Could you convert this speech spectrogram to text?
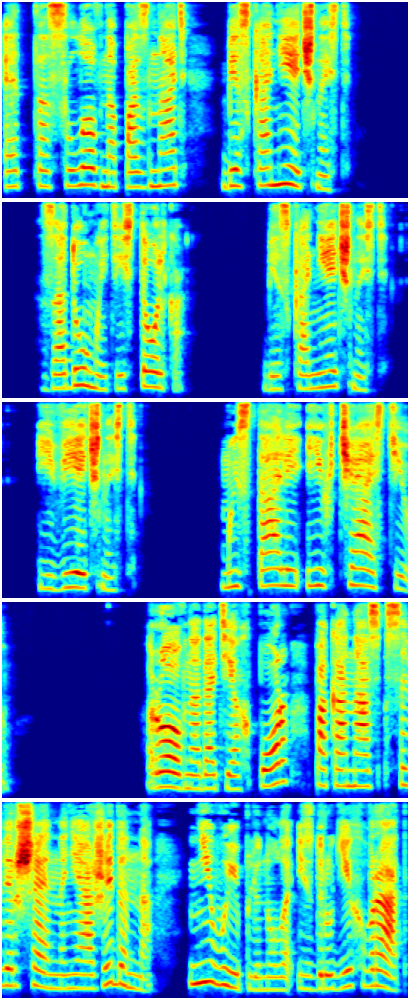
Это словно познать бесконечность. Задумайтесь только, бесконечность и вечность. Мы стали их частью. Ровно до тех пор, пока нас совершенно неожиданно не выплюнуло из других врат.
